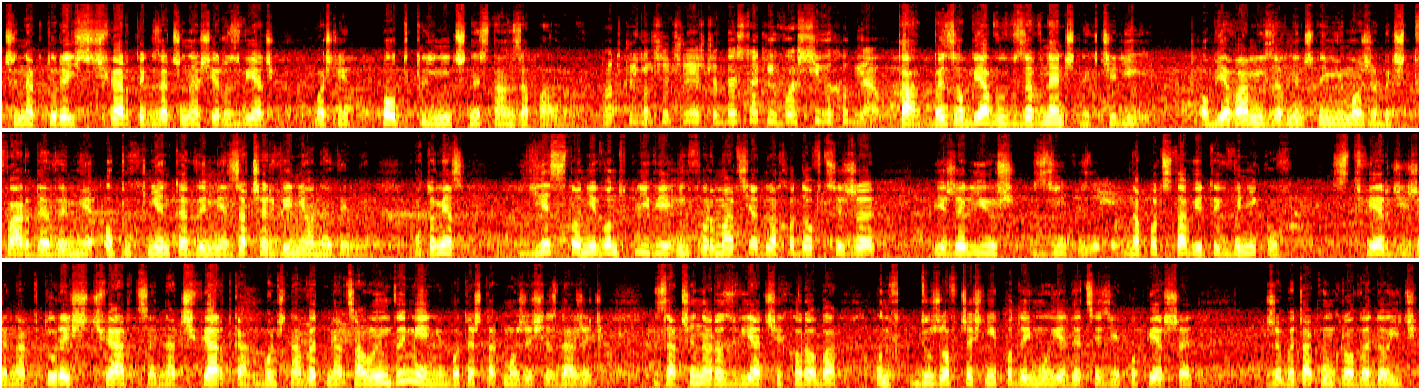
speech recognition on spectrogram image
czy na którejś z ćwiartek zaczyna się rozwijać właśnie podkliniczny stan zapalny. Podkliniczny, czyli jeszcze bez takich właściwych objawów. Tak, bez objawów zewnętrznych, czyli objawami zewnętrznymi może być twarde wymie, opuchnięte wymie, zaczerwienione wymie. Natomiast jest to niewątpliwie informacja dla hodowcy, że jeżeli już z, na podstawie tych wyników stwierdzi, że na którejś ćwiartce, na ćwiartkach bądź nawet na całym wymieniu, bo też tak może się zdarzyć, zaczyna rozwijać się choroba, on dużo wcześniej podejmuje decyzję. Po pierwsze, żeby taką krowę doić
